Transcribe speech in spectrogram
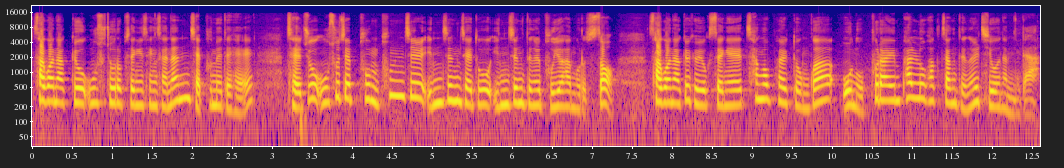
사관학교 우수 졸업생이 생산한 제품에 대해 제주 우수 제품 품질 인증 제도 인증 등을 부여함으로써 사관학교 교육생의 창업 활동과 온 오프라인 판로 확장 등을 지원합니다.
